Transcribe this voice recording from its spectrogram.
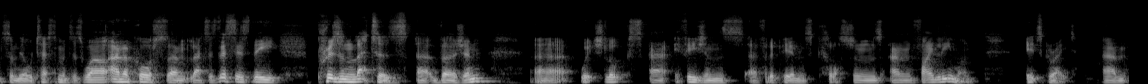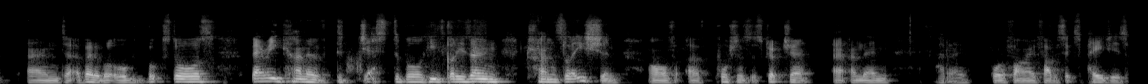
some of the Old Testament as well, and of course letters. This is the prison letters uh, version. Uh, which looks at Ephesians, uh, Philippians, Colossians, and Philemon. It's great um, and uh, available at all bookstores. Very kind of digestible. He's got his own translation of, of portions of scripture, and then I don't know four or five, five or six pages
